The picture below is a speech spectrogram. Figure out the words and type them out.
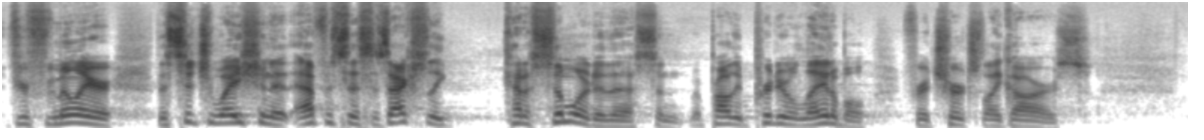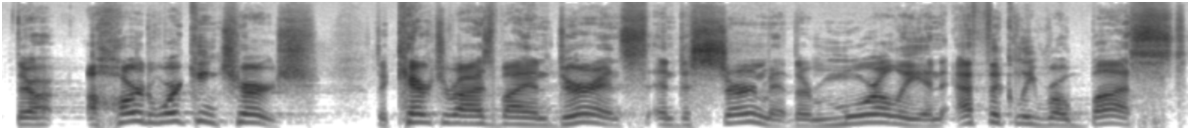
If you're familiar, the situation at Ephesus is actually kind of similar to this and probably pretty relatable for a church like ours. They're a hardworking church. They're characterized by endurance and discernment. They're morally and ethically robust.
